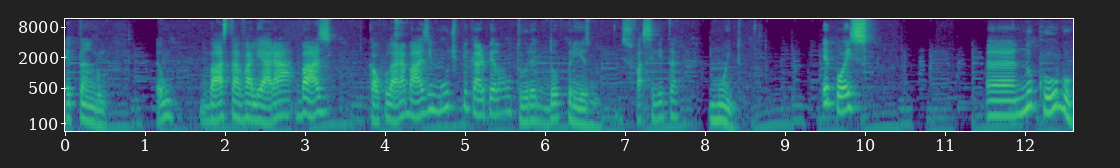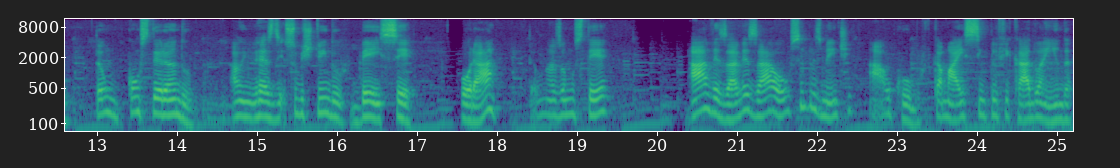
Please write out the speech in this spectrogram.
retângulo. Então, basta avaliar a base, calcular a base e multiplicar pela altura do prisma. Isso facilita muito. Depois, uh, no cubo, então considerando, ao invés de substituindo B e C por A, então nós vamos ter A vezes A vezes A ou simplesmente A ao cubo. Fica mais simplificado ainda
